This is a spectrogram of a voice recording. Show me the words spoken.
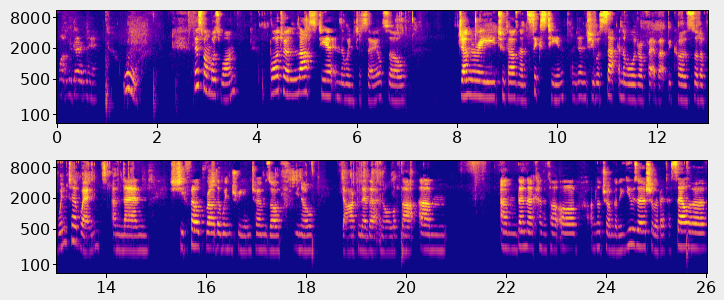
what have we in here? Ooh, this one was one. Bought her last year in the winter sale, so January 2016, and then she was sat in the wardrobe forever because sort of winter went, and then she felt rather wintry in terms of you know dark leather and all of that. Um, and then I kind of thought, oh, I'm not sure I'm going to use her. Should I better sell her?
